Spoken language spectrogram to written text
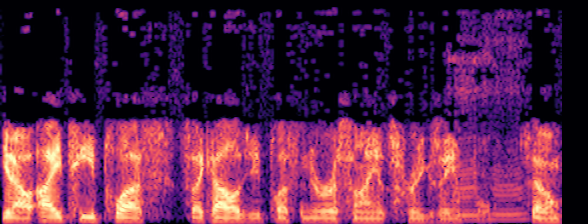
You know, IT plus psychology plus neuroscience, for example. Mm-hmm. So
